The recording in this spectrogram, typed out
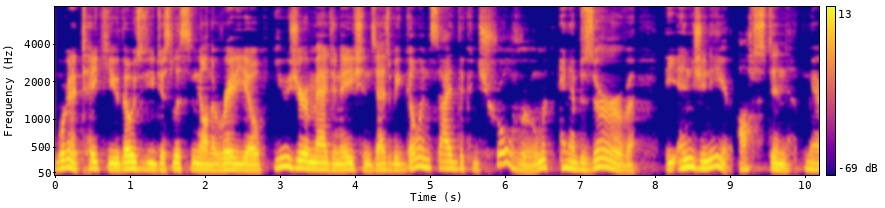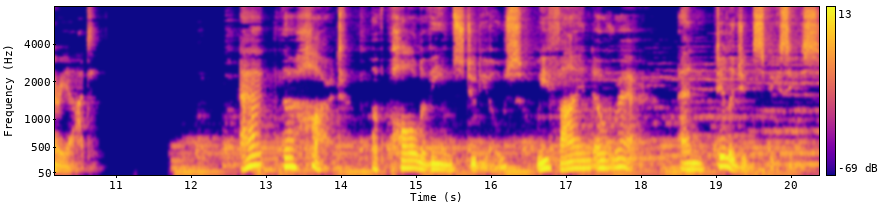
We're going to take you, those of you just listening on the radio, use your imaginations as we go inside the control room and observe the engineer, Austin Marriott. At the heart of Paul Levine Studios, we find a rare and diligent species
